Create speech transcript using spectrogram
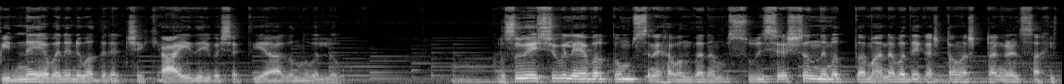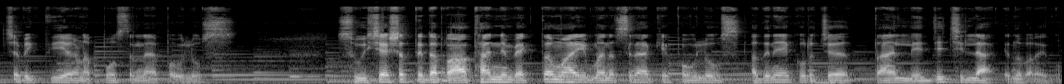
പിന്നെ യവനനും അത് രക്ഷയ്ക്കായി ദൈവശക്തിയാകുന്നുവല്ലോ. ക്രിസുവേശുവിൽ ഏവർക്കും സ്നേഹവന്ദനം. സുവിശേഷം നിമിത്തം അനവധി കഷ്ടനഷ്ടങ്ങൾ സഹിച്ച വ്യക്തിയാണ് അപ്പോസ്തലനായ പൗലോസ്. സുവിശേഷത്തിന്റെ പ്രാധാന്യം വ്യക്തമായി മനസ്സിലാക്കിയ പൗലോസ് അതിനെക്കുറിച്ച് താൻ ലജ്ജിച്ചില്ല എന്ന് പറയുന്നു.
